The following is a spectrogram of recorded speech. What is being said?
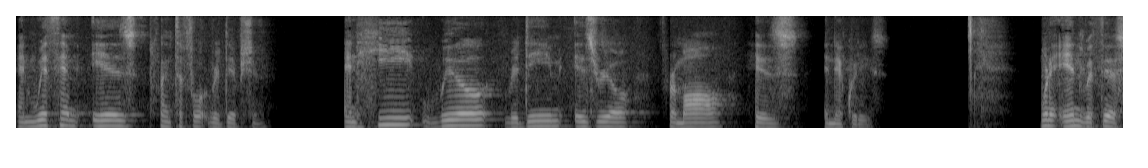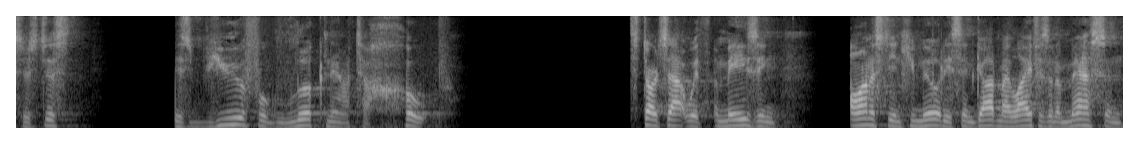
and with him is plentiful redemption. And he will redeem Israel from all his iniquities. I want to end with this. There's just this beautiful look now to hope. It starts out with amazing honesty and humility, saying, God, my life is in a mess, and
